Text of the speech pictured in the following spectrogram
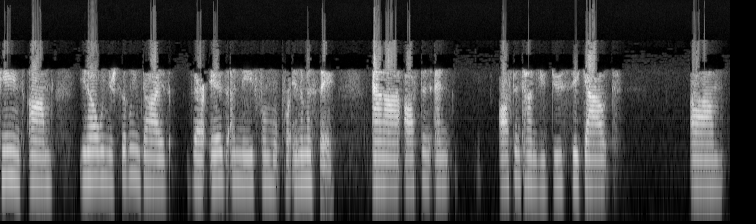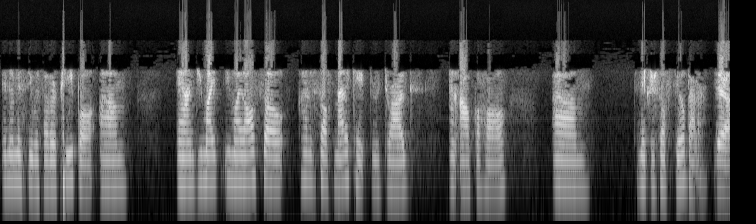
teens. Um, you know, when your sibling dies, there is a need for for intimacy, and uh, often and oftentimes you do seek out um, intimacy with other people, um, and you might you might also kind of self medicate through drugs and alcohol um, make yourself feel better. Yeah,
